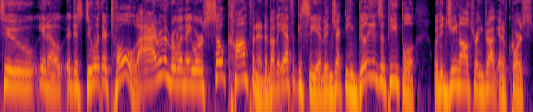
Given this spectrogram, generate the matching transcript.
to, you know, just do what they're told. I remember when they were so confident about the efficacy of injecting billions of people with a gene altering drug. And of course,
